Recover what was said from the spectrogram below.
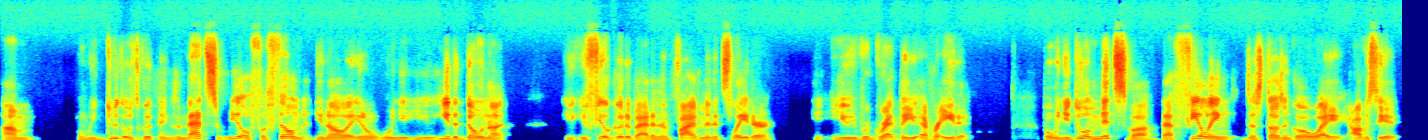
um, when we do those good things, and that's real fulfillment. You know, you know when you, you eat a donut, you, you feel good about it, and then five minutes later, you, you regret that you ever ate it. But when you do a mitzvah, that feeling just doesn't go away. Obviously, it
